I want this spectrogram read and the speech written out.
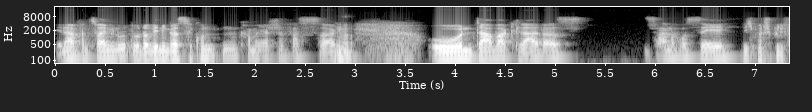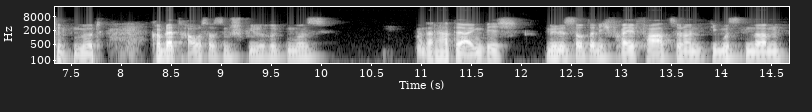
innerhalb von zwei Minuten oder weniger Sekunden, kann man ja schon fast sagen. Ja. Und da war klar, dass San Jose nicht mehr ins Spiel finden wird. Komplett raus aus dem Spiel rücken muss. Und dann hatte eigentlich Minnesota nicht freie Fahrt, sondern die mussten dann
